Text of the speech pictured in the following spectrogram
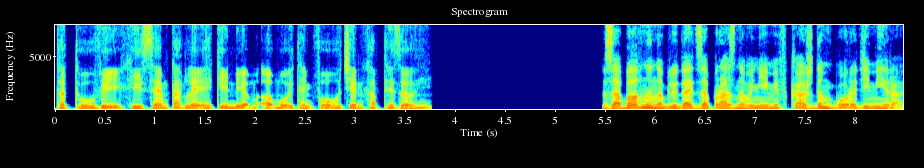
Thật thú vị khi xem các lễ kỷ niệm ở mỗi thành phố trên khắp thế giới. Забавно наблюдать за празднованиями в каждом городе мира.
